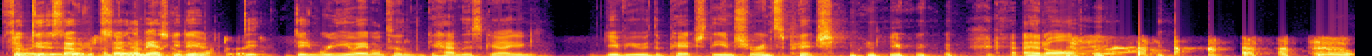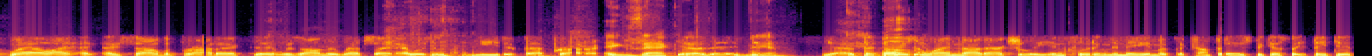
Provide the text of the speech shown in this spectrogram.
so, so, did, so, so let me ask you, Dave, did, did, were you able to have this guy give you the pitch, the insurance pitch, when you at all? well, I, I, saw the product. It was on their website. I was in need of that product. Exactly. Yeah, yeah. Yeah, the, well, reason why I'm not actually including the name of the company is because they, they did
